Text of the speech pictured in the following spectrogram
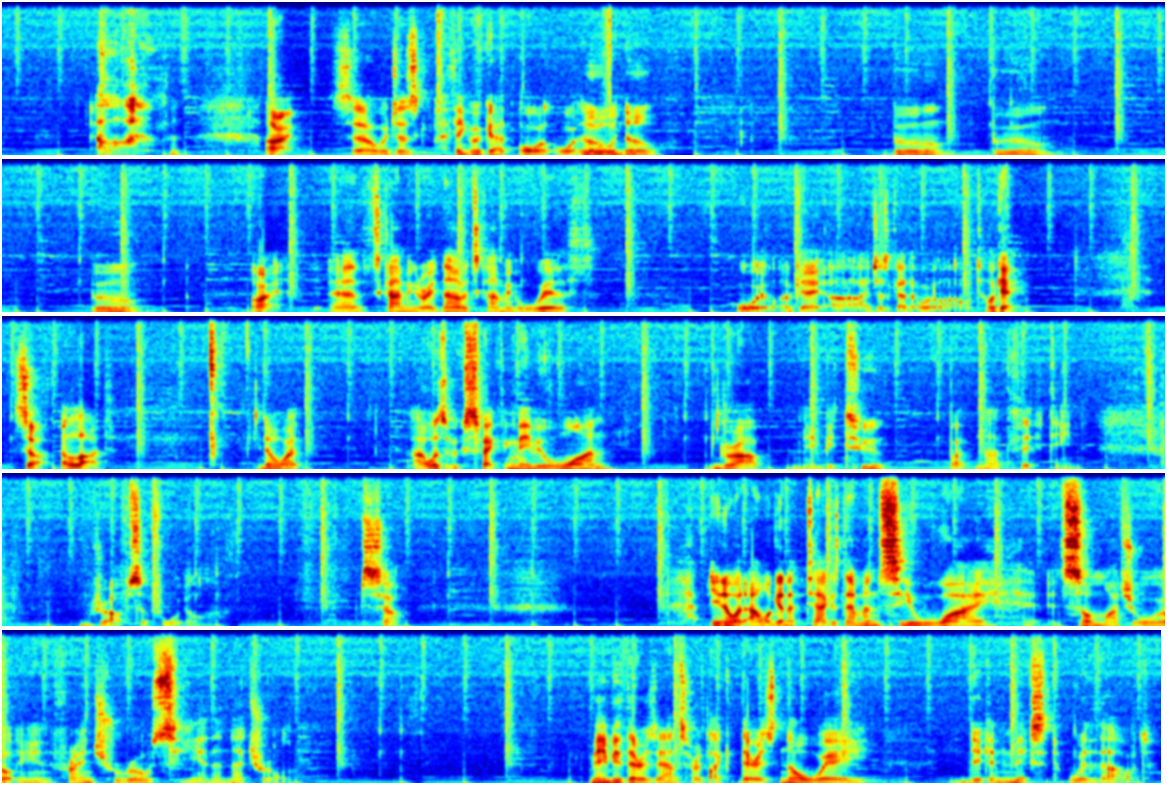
a lot. All right. So we just, I think we got oil. Oh no. Boom, boom, boom. All right, and it's coming right now. It's coming with oil. Okay, uh, I just got the oil out. Okay, so a lot. You know what? I was expecting maybe one drop, maybe two, but not 15 drops of oil. So, you know what, I'm gonna text them and see why it's so much oil in French, raw sienna natural. Maybe there's answer, like there is no way they can mix it without.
